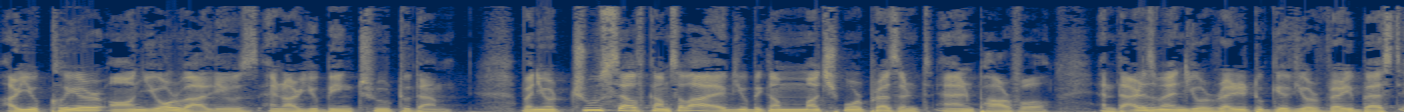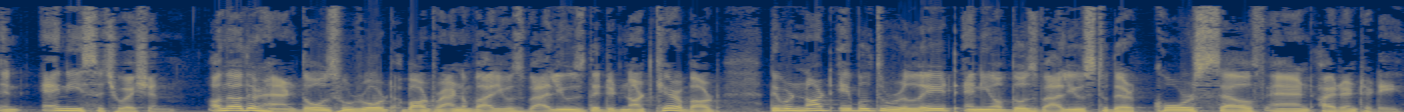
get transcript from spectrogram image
are you clear on your values and are you being true to them? When your true self comes alive, you become much more present and powerful. And that is when you're ready to give your very best in any situation. On the other hand, those who wrote about random values, values they did not care about, they were not able to relate any of those values to their core self and identity.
